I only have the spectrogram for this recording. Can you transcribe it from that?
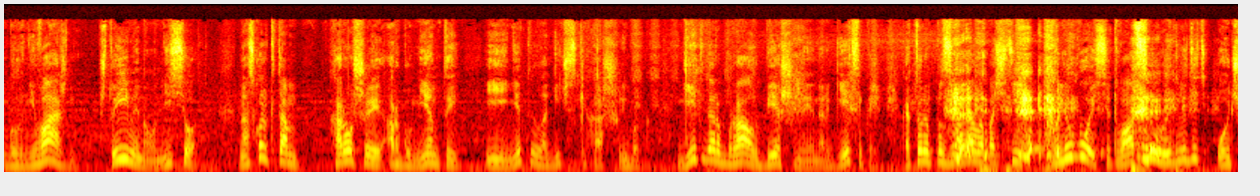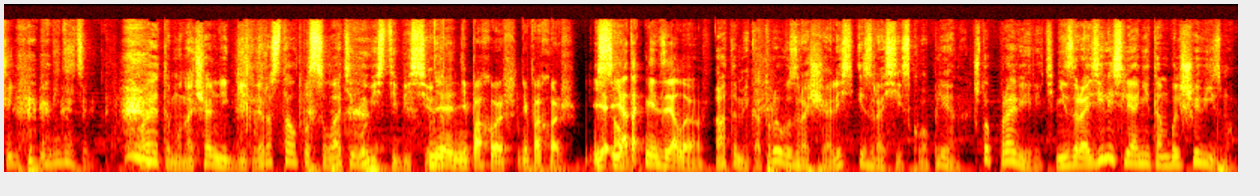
было неважно, что именно он несет, насколько там хорошие аргументы и нет ли логических ошибок. Гитлер брал бешеной энергетикой, которая позволяла почти в любой ситуации выглядеть очень убедительно. Поэтому начальник Гитлера стал посылать его вести беседы Не, не похож, не похож. Я, Сам. я так не делаю. солдатами, которые возвращались из российского плена, чтобы проверить, не заразились ли они там большевизмом.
